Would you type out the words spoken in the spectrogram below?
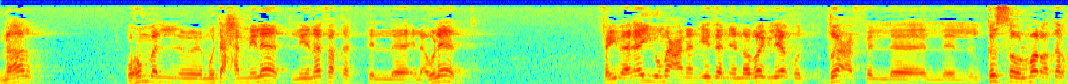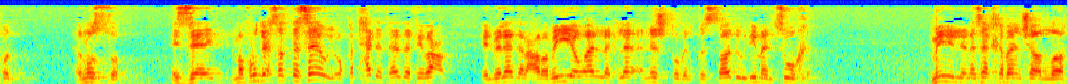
النهارده وهم المتحملات لنفقة الأولاد. فيبقى أي معنى إذا أن الراجل ياخد ضعف القصة والمرأة تاخد نصه؟ إزاي؟ المفروض يحصل تساوي. وقد حدث هذا في بعض البلاد العربية وقال لك لا نشطب القصة دي ودي منسوخة. مين اللي نسخها بقى إن شاء الله؟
